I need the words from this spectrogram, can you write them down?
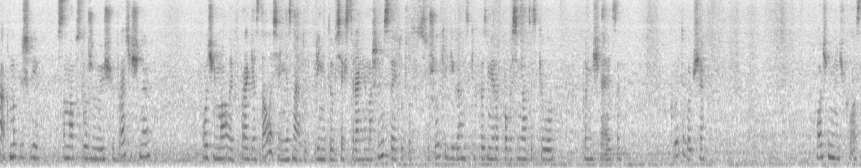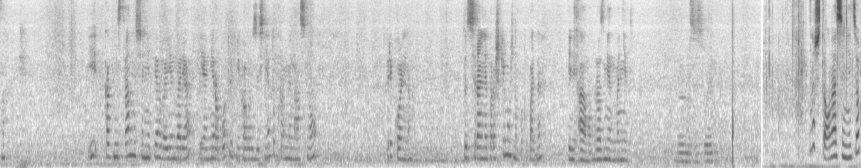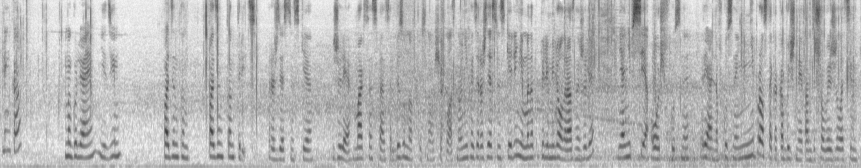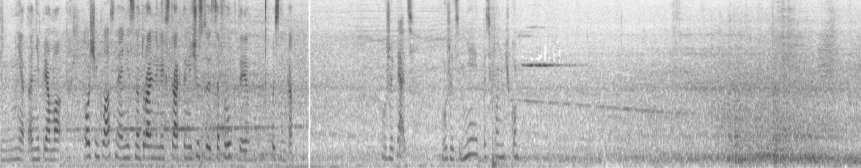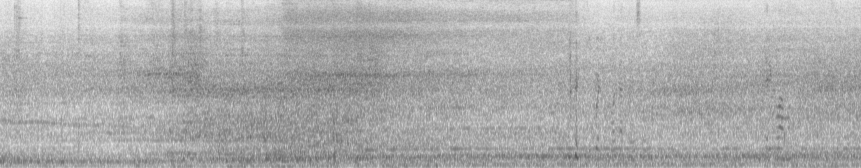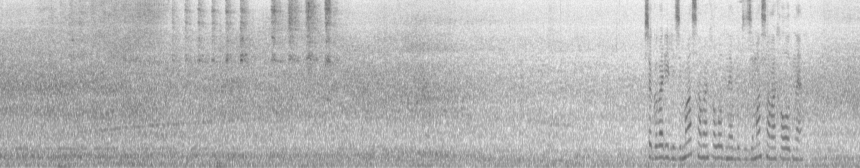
Так, мы пришли в самообслуживающую прачечную. Очень мало их в Праге осталось. Я не знаю, тут приняты у всех стиральные машины свои. Тут вот сушилки гигантских размеров по 18 кило помещается. Круто вообще. Очень-очень классно. И, как ни странно, сегодня 1 января, и они работают, никого здесь нету, кроме нас, но прикольно. Тут стиральные порошки можно покупать, да? Или, а, вон, размен монет. Ну что, у нас сегодня тепленько. Мы гуляем, едим Паддингтон, Паддингтон Триц, рождественские желе Маркс Спенсер. Безумно вкусно, вообще классно. У них эти рождественские линии, мы накупили миллион разных желе, и они все очень вкусные, реально вкусные. Не просто как обычные там дешевые желатинки, нет, они прямо очень классные, они с натуральными экстрактами, чувствуются фрукты, вкусненько. Уже пять, уже темнеет потихонечку. Все говорили, зима самая холодная будет, зима самая холодная.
